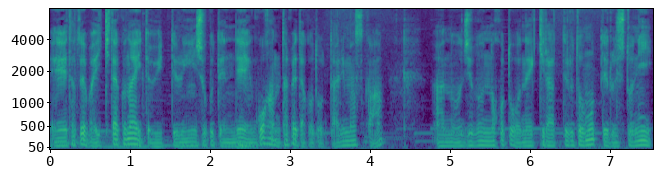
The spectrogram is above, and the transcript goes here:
えー、例えば行きたくないと言ってる飲食店でご飯食べたことってありますか？あの、自分のことをね、嫌ってると思ってる人に、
